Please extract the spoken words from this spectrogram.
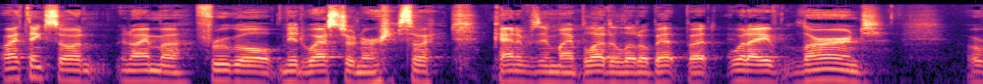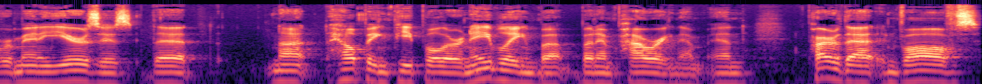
Well, I think so. And I'm a frugal Midwesterner, so it kind of is in my blood a little bit. But what I've learned over many years is that not helping people or enabling, but but empowering them, and part of that involves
